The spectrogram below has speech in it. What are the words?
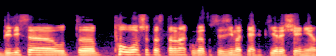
били са от по-лошата страна, когато се взимат някакви решения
